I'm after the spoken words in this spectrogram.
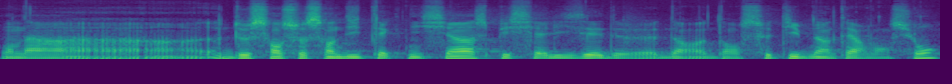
on a 270 techniciens spécialisés dans, dans, ce type d'intervention.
